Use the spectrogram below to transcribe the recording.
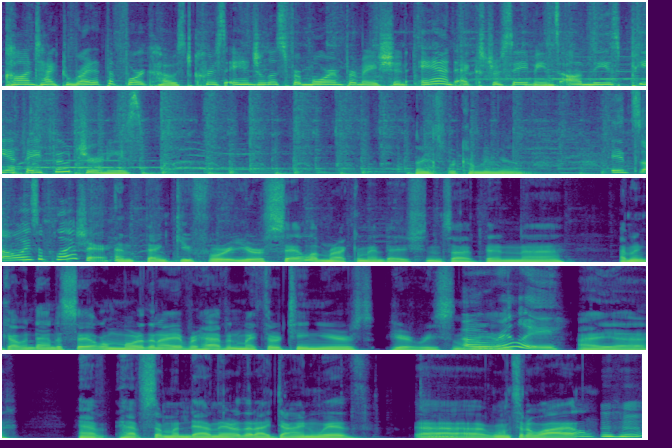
Contact Right at the Fork host Chris Angeles for more information and extra savings on these PFA food journeys. Thanks for coming in. It's always a pleasure. And thank you for your Salem recommendations. I've been uh, I've been going down to Salem more than I ever have in my 13 years here recently. Oh, really? I, uh, have have someone down there that I dine with uh, once in a while. Mm-hmm.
